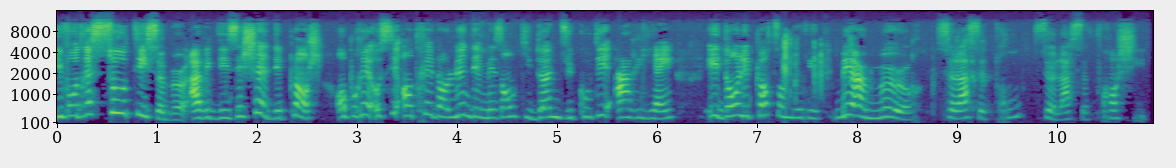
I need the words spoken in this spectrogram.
Il faudrait sauter ce mur avec des échelles, des planches. On pourrait aussi entrer dans l'une des maisons qui donne du côté arrière et dont les portes sont murées. Mais un mur, cela se trouve, cela se franchit.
